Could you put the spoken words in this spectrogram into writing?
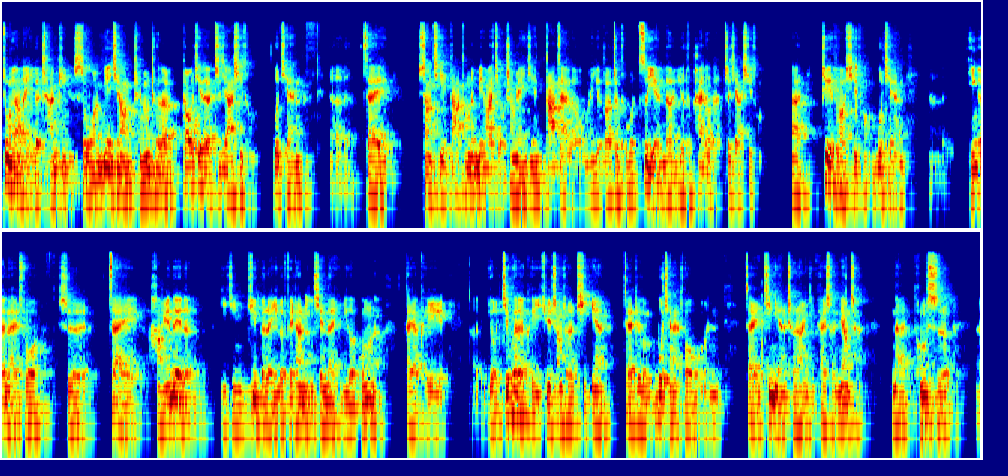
重要的一个产品是我们面向乘用车的高阶的智驾系统，目前呃在。上汽大通的灭法九上面已经搭载了我们有道之途自研的 Utopilot 的智驾系统。那这套系统目前呃应该来说是在行业内的已经具备了一个非常领先的一个功能，大家可以呃有机会的可以去上车体验。在这个目前来说，我们在今年的车上已经开始量产。那同时呃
